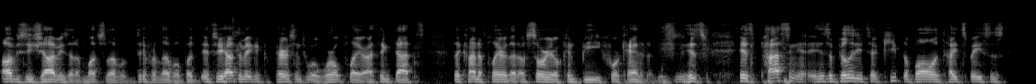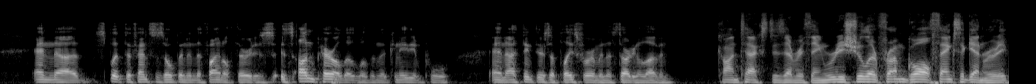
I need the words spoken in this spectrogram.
obviously Xavi's at a much level, different level. But if you have to make a comparison to a world player, I think that's the kind of player that Osorio can be for Canada. His his passing, his ability to keep the ball in tight spaces and uh, split defenses open in the final third is is unparalleled within the Canadian pool. And I think there's a place for him in the starting eleven. Context is everything. Rudi Schuller from goal. Thanks again, Rudi.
